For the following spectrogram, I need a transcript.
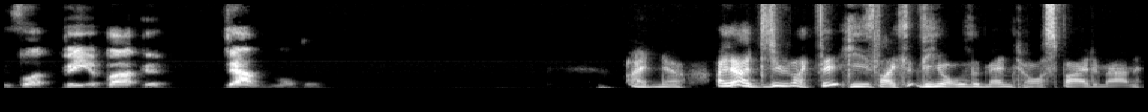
it's like Peter Parker dad model. I know. I, I do like that he's like the older mentor Spider-Man,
